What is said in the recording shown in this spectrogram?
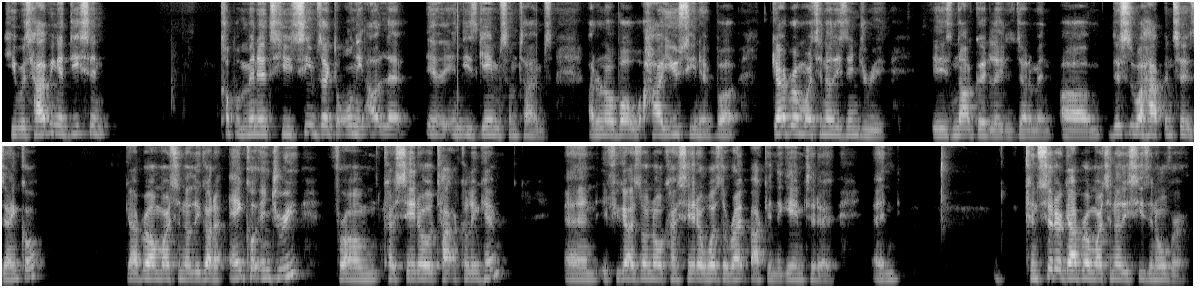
he was having a decent couple minutes. He seems like the only outlet in, these games sometimes. I don't know about how you've seen it, but Gabriel Martinelli's injury is not good, ladies and gentlemen. Um, this is what happened to his ankle. Gabriel Martinelli got an ankle injury from Caicedo tackling him. And if you guys don't know, Caicedo was the right back in the game today. And consider Gabriel Martinelli's season over.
